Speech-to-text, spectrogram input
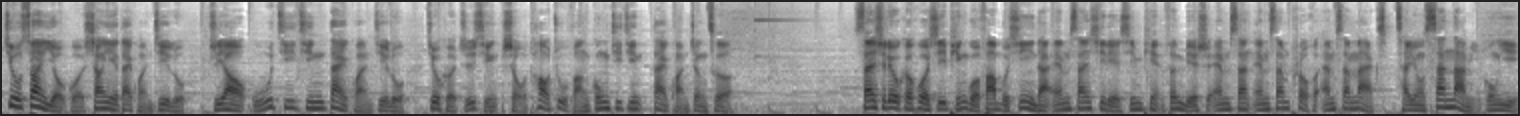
就算有过商业贷款记录，只要无基金贷款记录，就可执行首套住房公积金贷款政策。三十六氪获悉，苹果发布新一代 M 三系列芯片，分别是 M 三、M 三 Pro 和 M 三 Max，采用三纳米工艺。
